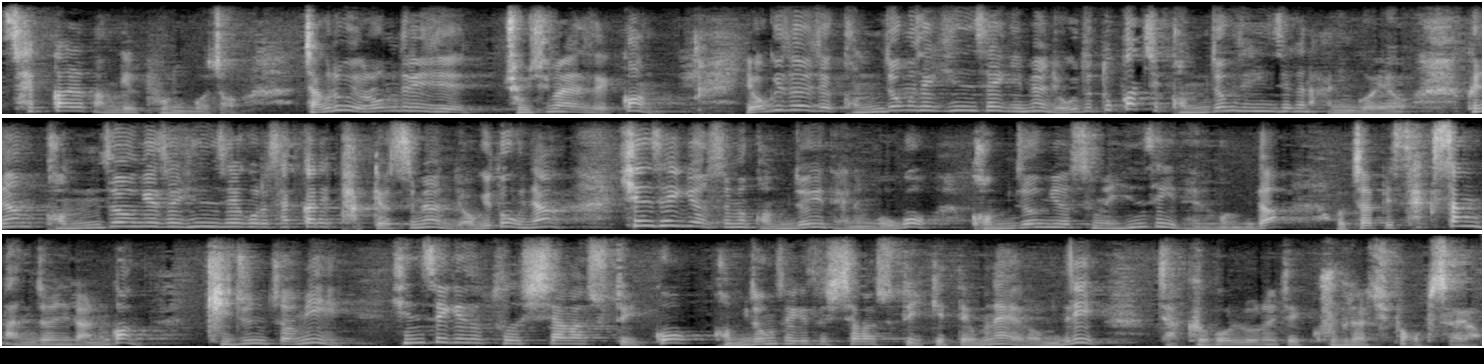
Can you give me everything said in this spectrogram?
색깔 관계를 보는 거죠. 자, 그리고 여러분들이 이제 조심해야 될 건 여기서 이제 검정색, 흰색이면 여기도 똑같이 검정색, 흰색은 아닌 거예요. 그냥 검정에서 흰색으로 색깔이 바뀌었으면 여기도 그냥 흰색이었으면 검정이 되는 거고 검정이었으면 흰색이 되는 겁니다. 어차피 색상 반전이라는 건 기준점이 흰색에서 시작할 수도 있고 검정색에서 시작할 수도 있기 때문에 여러분들이 자, 그걸로는 이제 구별할 필요가 없어요.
